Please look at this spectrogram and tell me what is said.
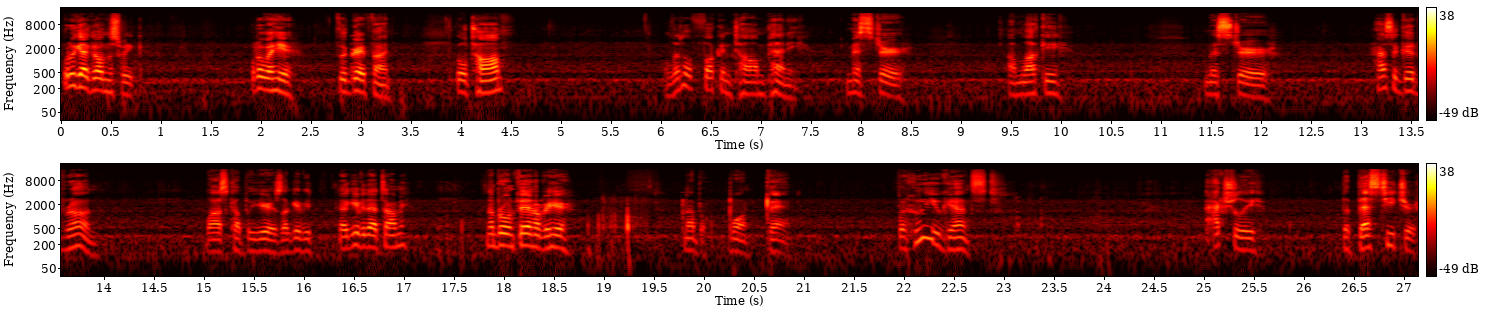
What do we got going this week? What do I hear? The grapevine. Little Tom. Little fucking Tom Penny. Mr. I'm lucky. Mr. has a good run. Last couple years. I'll give you I'll give you that, Tommy. Number one fan over here. Number one fan. But who are you against? Actually, the best teacher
